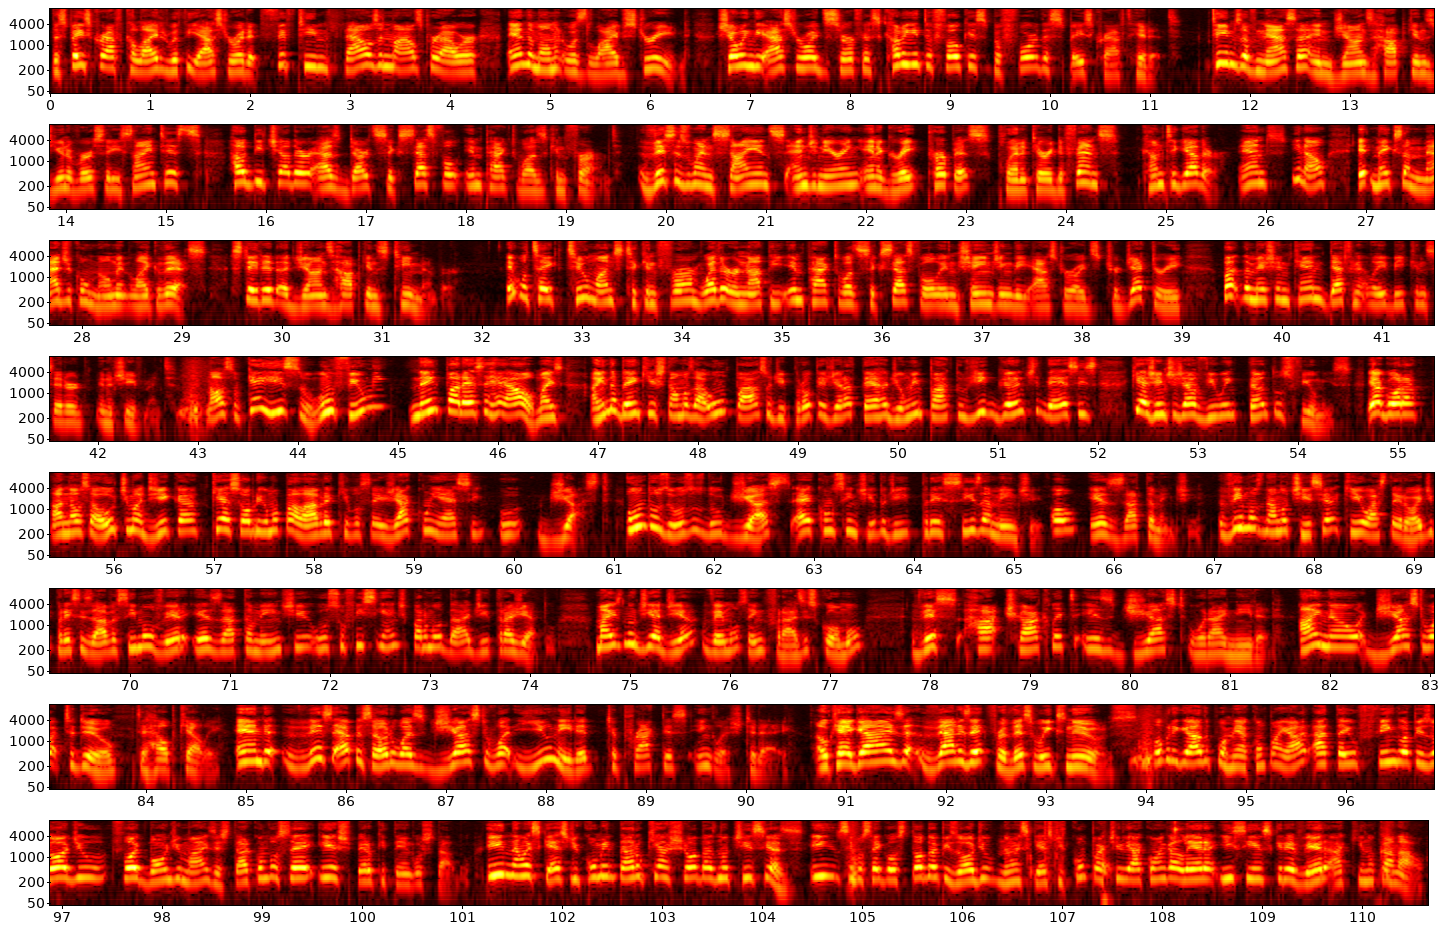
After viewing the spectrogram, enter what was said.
The spacecraft collided with the asteroid at 15,000 miles per hour, and the moment was live streamed, showing the asteroid's surface coming into focus before the spacecraft hit it. Teams of NASA and Johns Hopkins University scientists hugged each other as DART's successful impact was confirmed. This is when science, engineering, and a great purpose, planetary defense, come together. And, you know, it makes a magical moment like this, stated a Johns Hopkins team member. It will take two months to confirm whether or not the impact was successful in changing the asteroid's trajectory, but the mission can definitely be considered an achievement. Nossa, que isso? Um filme? Nem parece real, mas ainda bem que estamos a um passo de proteger a Terra de um impacto gigante desses que a gente já viu em tantos filmes. E agora, a nossa última dica, que é sobre uma palavra que você já conhece, o just. Um dos usos do just é com sentido de precisamente ou exatamente. Vimos na notícia que o asteroide precisava se mover exatamente o suficiente para mudar de trajeto. Mas no dia a dia vemos em frases como This hot chocolate is just what I needed. I know just what to do to help Kelly. And this episode was just what you needed to practice English today. Okay, guys, that is it for this week's news. Obrigado por me acompanhar até o fim do episódio. Foi bom demais estar com você e espero que tenha gostado. E não esquece de comentar o que achou das notícias. E se você gostou do episódio, não esquece de compartilhar com a galera e se inscrever aqui no canal.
